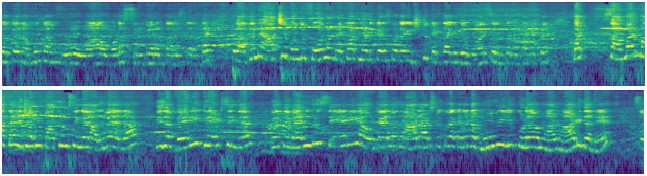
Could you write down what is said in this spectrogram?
ಜೊತೆ ನಮಗ್ ನಮ್ಗೆ ಓ ವಾ ಒಡ ಸಿಂಗರ್ ಅಂತ ಅನಿಸ್ತಾ ಇರುತ್ತೆ. ಬಟ್ ಅದನ್ನೇ ಆಚೆ ಬಂದು ಫೋನ್ ಅಲ್ಲಿ ರೆಕಾರ್ಡ್ ಮಾಡಿ ಕೇಳಿಸ್ಕೊಂಡಾಗ ಇಷ್ಟು ಕೆಟ್ಟದಾಗಿದೆ ವಾಯ್ಸ್ ಅಂತ ಗೊತ್ತಾಗುತ್ತೆ. ಬಟ್ ಸಮರ್ ಮಾತ್ರ ನಿಜವಾಗ್ಲೂ ಬಾತ್ರೂಮ್ ಸಿಂಗರ್ ಅಲ್ವೇ ಅಲ್ಲ? Is a very great singer ಇವತ್ತು ನೀವೆಲ್ಲರೂ ಸೇರಿ ಅವ್ರ ಕೈಲಿ ಒಂದು ಹಾಡು ಆಡಿಸ್ಬೇಕು ಯಾಕಂದ್ರೆ ನಮ್ಮ ಮೂವಿಲಿ ಕೂಡ ಅವ್ನು ಹಾಡು ಹಾಡಿದ್ದಾನೆ ಸೊ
